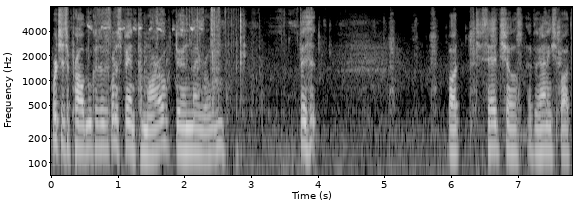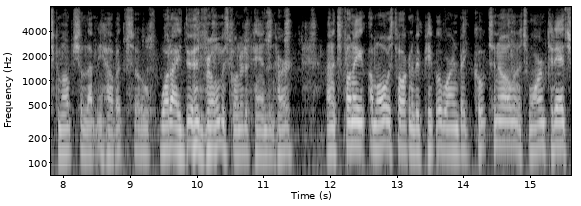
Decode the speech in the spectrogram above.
which is a problem because I was going to spend tomorrow doing my Rome visit but she said she'll if there's any spots come up she'll let me have it. So what I do in Rome is going to depend on her. And it's funny I'm always talking about people wearing big coats and all and it's warm. Today it's,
